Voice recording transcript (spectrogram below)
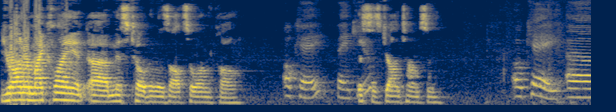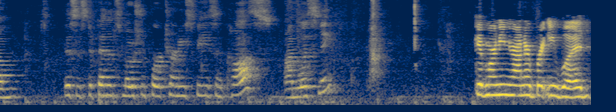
Your Honor, my client, uh, Ms. Tobin, is also on the call. Okay, thank you. This is John Thompson. Okay, um, this is defendant's motion for attorney's fees and costs. I'm listening. Good morning, Your Honor. Brittany Wood.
